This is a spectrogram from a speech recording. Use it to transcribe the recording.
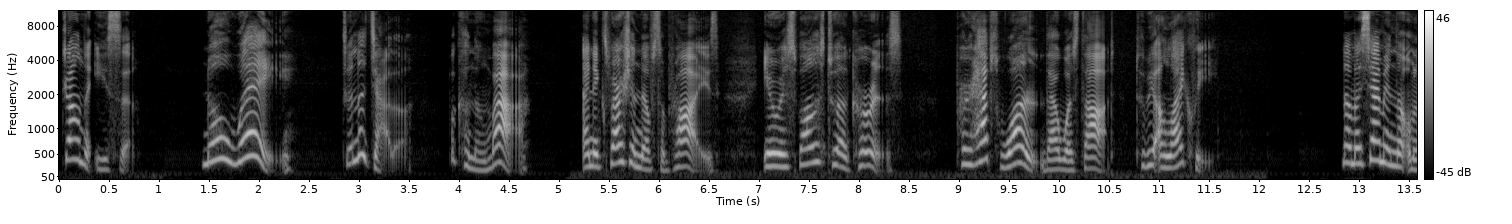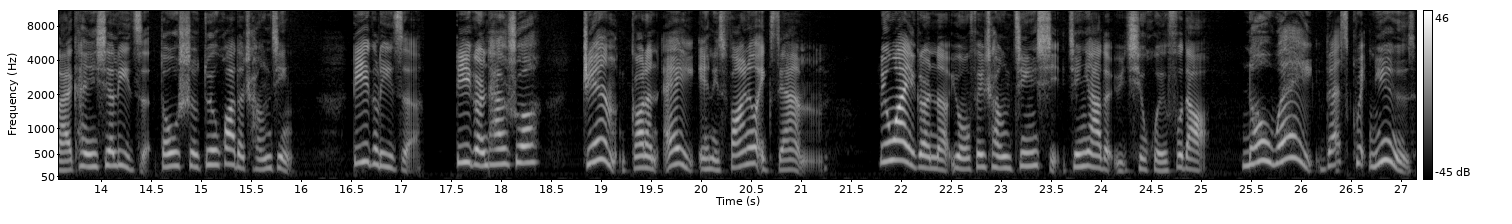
这样的意思。No way，真的假的？不可能吧？An expression of surprise in response to occurrence, perhaps one that was thought to be unlikely。那么下面呢，我们来看一些例子，都是对话的场景。第一个例子，第一个人他说。Jim got an A in his final exam。另外一个人呢，用非常惊喜、惊讶的语气回复道：“No way, that's great news。”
